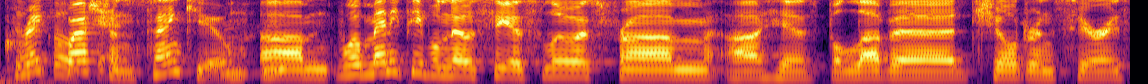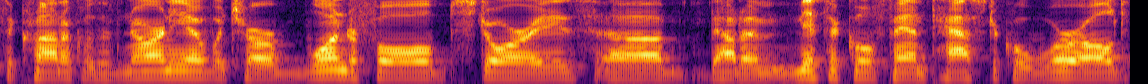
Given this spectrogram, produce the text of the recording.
Great question. Thank you. Mm-hmm. Um, well, many people know C.S. Lewis from uh, his beloved children's series, The Chronicles of Narnia, which are wonderful stories uh, about a mythical, fantastical world.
